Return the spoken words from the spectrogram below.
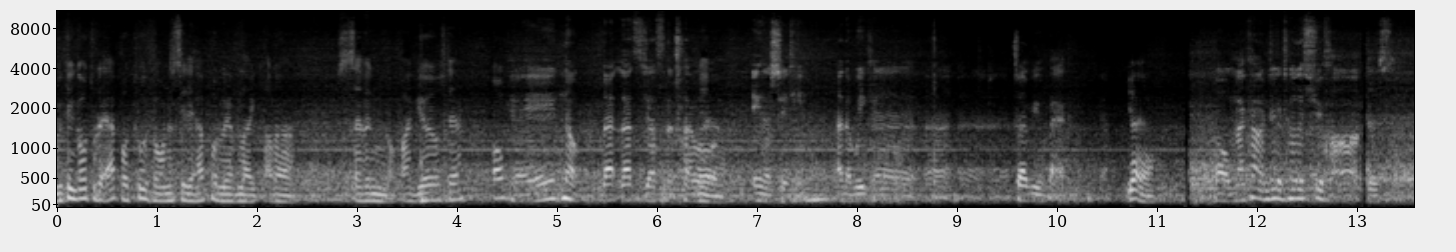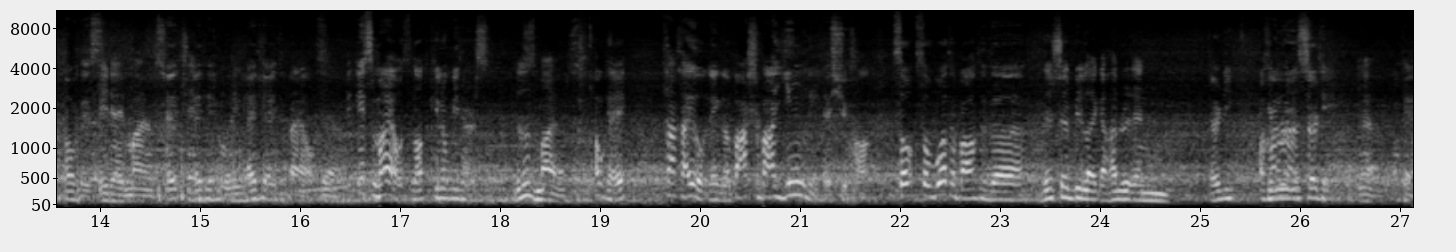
We can go to the airport too if you want to see the airport. We have like other seven or five euros there. Okay, no, let, let's just travel in the city and we can uh, uh, drive you back. Yeah. Yeah, yeah. 哦，我们来看看这个车的续航啊。 This Oh, this. 88 miles. 88 88 miles. Yeah. It's miles, not kilometers. This is miles. OK，它还有那个八十八英里的续航。So so what about the This should be like 130 130? kilometers. Yeah. OK，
